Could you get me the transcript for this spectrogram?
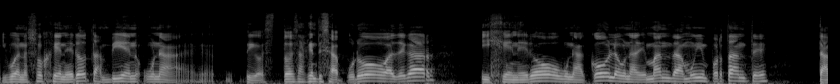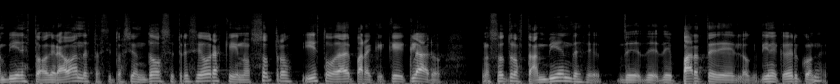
y bueno, eso generó también una, eh, digo, toda esa gente se apuró a llegar y generó una cola, una demanda muy importante, también esto agravando esta situación 12, 13 horas que nosotros, y esto da para que quede claro, nosotros también desde de, parte de lo que tiene que ver con,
